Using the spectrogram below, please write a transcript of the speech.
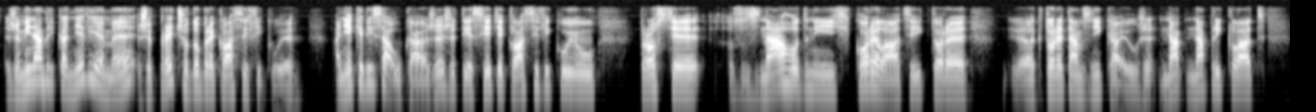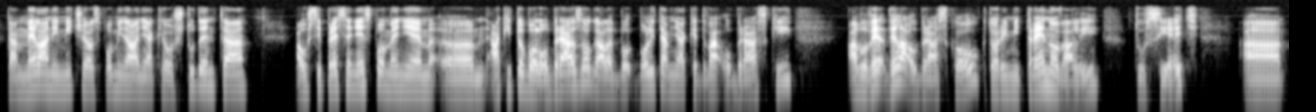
že my napríklad nevieme, že prečo dobre klasifikuje. A niekedy sa ukáže, že tie siete klasifikujú proste z náhodných korelácií, ktoré, ktoré tam vznikajú. Že na, napríklad tam Melanie Mitchell spomínala nejakého študenta a už si presne nespomeniem, um, aký to bol obrázok, ale bo, boli tam nejaké dva obrázky, alebo ve, veľa obrázkov, ktorými trénovali tú sieť a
